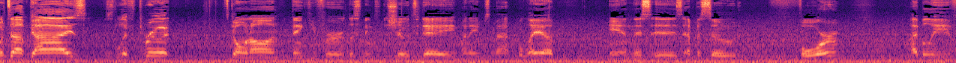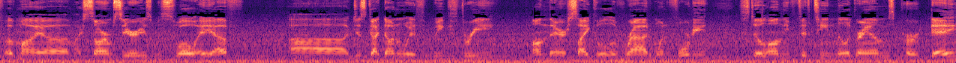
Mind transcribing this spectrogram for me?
What's up, guys? Just lift through it. What's going on? Thank you for listening to the show today. My name is Matt Balea, and this is episode four, I believe, of my uh, my SARM series with Swole AF. Uh, just got done with week three on their cycle of RAD 140, still on the 15 milligrams per day.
